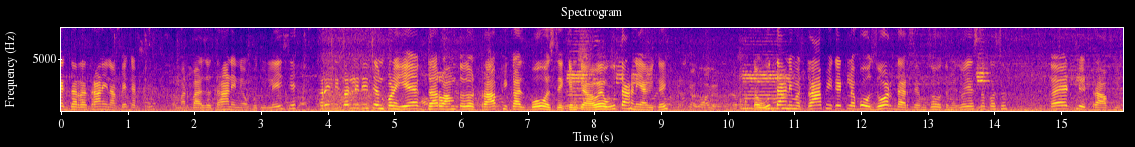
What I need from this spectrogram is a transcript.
એક ધારા ધાણીના પેકેટ છે. તમારી બાજુ ધાણી ને બધું લે છે. ખરીદી કરી લીધી છે ને પણ એક ધારો આમ તો ટ્રાફિક આજ બહુ જ છે. કેમ કે હવે ઉતાહણી આવી ગઈ. તો ઉતાહણીમાં ટ્રાફિક એટલે બહુ જોરદાર છે. એમ જો તમે જોઈ શકો છો. કેટલી ટ્રાફિક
